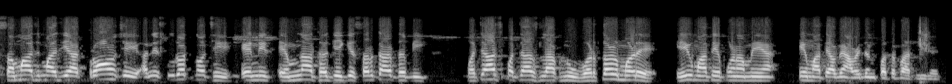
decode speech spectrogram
સમાજમાં જે આ ત્રણ છે અને સુરતનો છે એની એમના થકી કે સરકાર થકી પચાસ પચાસ લાખનું વળતર મળે એ માટે પણ અમે એ માટે અમે આવેદન પત્ર પાઠવી રહ્યા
